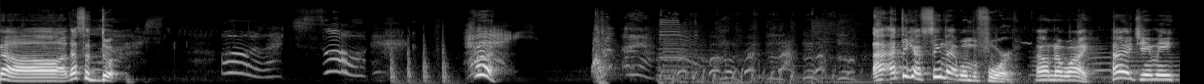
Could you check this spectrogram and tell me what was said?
Aw, that's a door. Oh, that's so. Huh. I, I think I've seen that one before. I don't know why. Hi, Jimmy.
